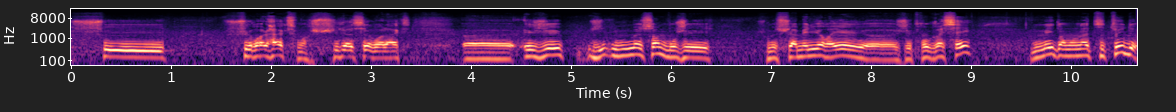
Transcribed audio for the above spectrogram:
Je suis, relax, moi, je suis assez relax. Euh, et j'ai, j'ai- il me semble, bon, j'ai, je me suis amélioré, euh, j'ai progressé, mais dans mon attitude,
